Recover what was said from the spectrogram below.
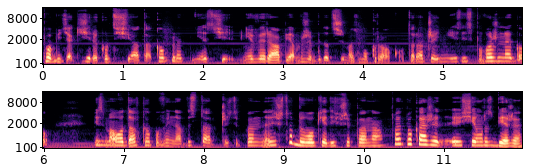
pobić jakiś rekord świata. Kompletnie się nie wyrabiam, żeby dotrzymać mu kroku. To raczej nie jest nic poważnego, więc mała dawka powinna wystarczyć. To pan, już to było kiedyś przy pana. Pan pokaże, y, się rozbierze.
